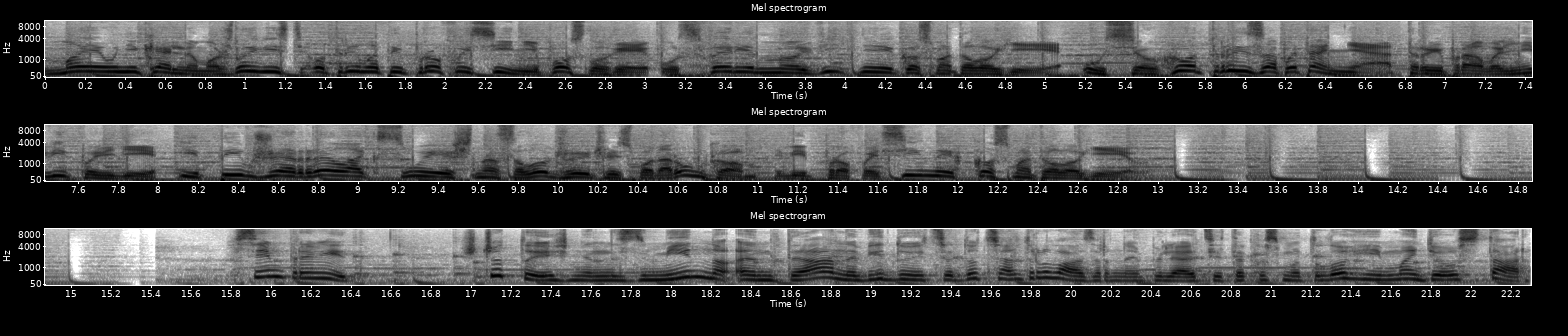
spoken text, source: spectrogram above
має унікальну можливість отримати професійні послуги у сфері новітньої косметології. Усього три запитання, три правильні відповіді, і ти вже релаксуєш, насолоджуючись подарунком від професійних косметологів. Всім привіт! Щотижня незмінно НТА навідується до центру лазерної епіляції та косметології Медіостар.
